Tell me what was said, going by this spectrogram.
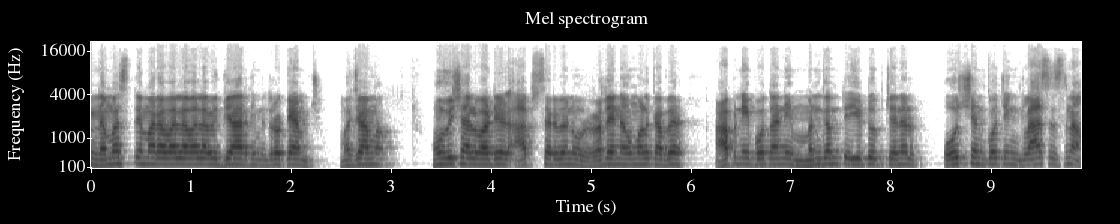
નમસ્તે મારા વાલા વાલા વિદ્યાર્થી મિત્રો, કેમ છો? મજામાં? હું વિશાલ વાઢેલ, આપ સર્વેનું હૃદયના ઉમળકાભેર આપની પોતાની મનગમતી યુટ્યુબ ચેનલ ઓશિયન કોચિંગ ક્લાસીસના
